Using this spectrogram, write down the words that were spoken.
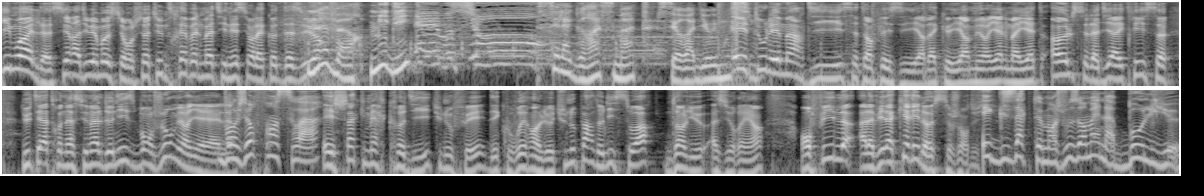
Kim Wilde, c'est Radio Émotion. Je souhaite une très belle matinée sur la Côte d'Azur. 9h, midi. C'est la grasse mat, c'est Radio Émotion. Et tous les mardis, c'est un plaisir d'accueillir Muriel Mayette Holz, la directrice du Théâtre National de Nice. Bonjour Muriel. Bonjour François. Et chaque mercredi, tu nous fais découvrir un lieu. Tu nous parles de l'histoire d'un lieu azuréen. On file à la Villa Kérilos aujourd'hui. Exactement, je vous emmène à Beaulieu.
